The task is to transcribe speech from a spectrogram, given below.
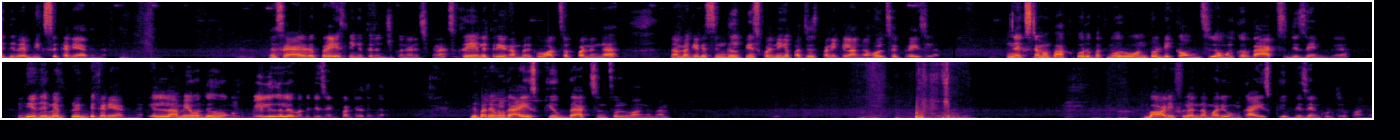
எதுவுமே மிக்ஸ் கிடையாதுங்க. இந்த சேரீட ப்ரைஸ் நீங்கள் தெரிஞ்சுக்கணும்னு நினச்சிங்கன்னா ஸ்க்ரீனில் தெரிய நம்பருக்கு வாட்ஸ்அப் பண்ணுங்கள் நம்ம கிட்ட சிங்கிள் பீஸ் கூட நீங்கள் பர்ச்சேஸ் பண்ணிக்கலாங்க ஹோல்சேல் ப்ரைஸில் நெக்ஸ்ட் நம்ம பார்க்க போகிறது பார்த்தீங்கன்னா ஒரு ஒன் டுவெண்ட்டி கவுன்ஸ்ல உங்களுக்கு வேக்ஸ் டிசைனுங்க இது எதுவுமே பிரிண்ட் கிடையாதுங்க. எல்லாமே வந்து உங்களுக்கு மெழுகலை வந்து டிசைன் பண்ணுறதுங்க இது பார்த்தீங்கன்னா உங்களுக்கு ஐஸ் கியூப் வேக்ஸ்ன்னு சொல்லுவாங்க மேம் பாடி ஃபுல்லாக இந்த மாதிரி உங்களுக்கு ஐஸ் கியூப் டிசைன் கொடுத்துருப்பாங்க.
